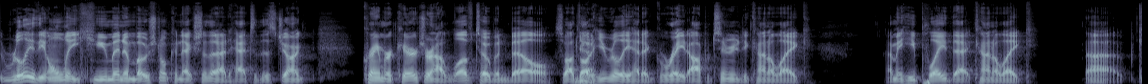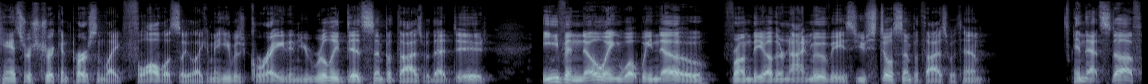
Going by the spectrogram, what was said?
really the only human emotional connection that I'd had to this John Kramer character. And I love Tobin Bell, so I thought Yeah. he really had a great opportunity to kind of like, I mean, he played that kind of like uh, cancer stricken person like flawlessly. Like, I mean, he was great, and you really did sympathize with that dude, even knowing what we know from the other nine movies. You still sympathize with him in that stuff.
